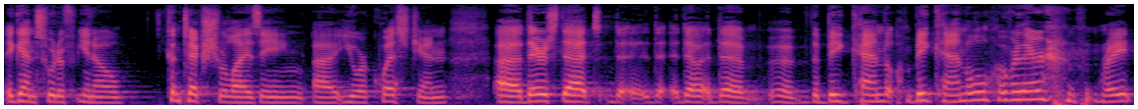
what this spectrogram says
again, sort of, you know, contextualizing uh, your question. Uh, there's that the the the, uh, the big candle big candle over there, right?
